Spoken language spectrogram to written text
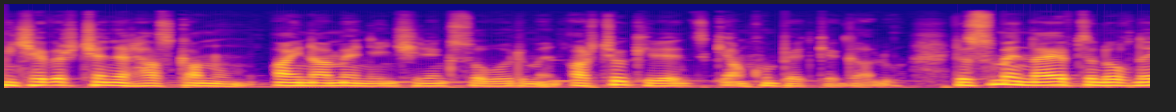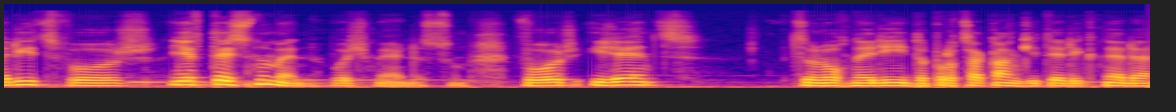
միջև վերջ չեն հասկանում այն ամենը ինչ իրենք սովորում են արդյոք իրենց կյանքում պետք է գալու լսում են նաեւ ծնողներից որ եւ տեսնում են ոչ միայն լսում որ իրենց ծնողների դպրոցական գիտելիքները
